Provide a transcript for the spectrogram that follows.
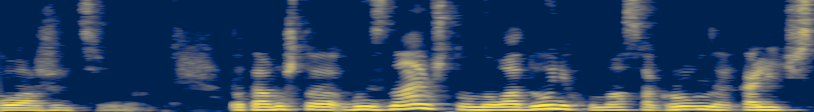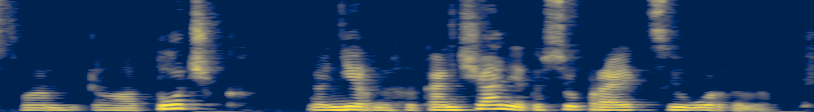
положительно. Потому что мы знаем, что на ладонях у нас огромное количество а, точек, нервных окончаний, это все проекции органов. То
